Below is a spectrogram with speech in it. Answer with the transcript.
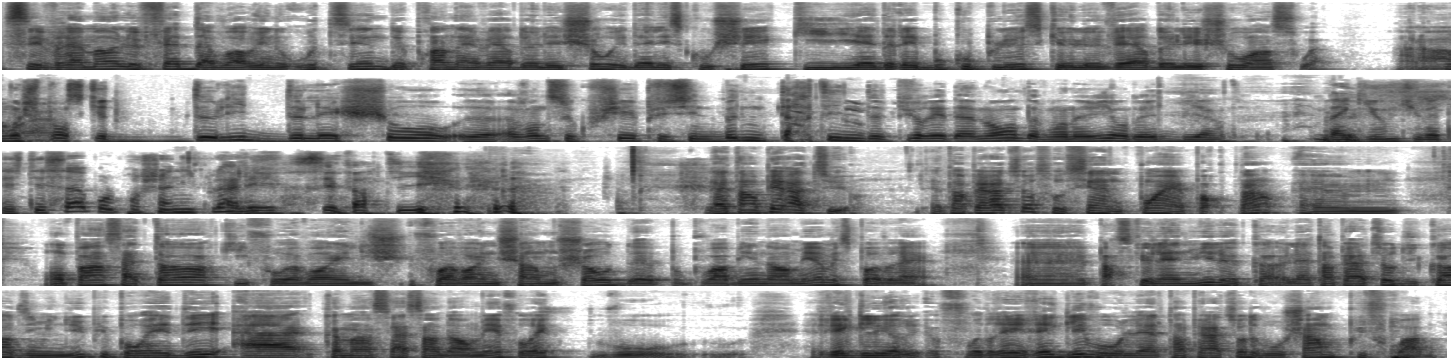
c'est vraiment le fait d'avoir une routine, de prendre un verre de lait chaud et d'aller se coucher qui aiderait beaucoup plus que le verre de lait chaud en soi. Alors, Moi, je euh, pense que deux litres de lait chaud avant de se coucher, plus une bonne tartine de purée d'amande, à mon avis, on doit être bien. Bah, Guillaume, tu vas tester ça pour le prochain Niplan Allez, c'est parti. La température. La température, c'est aussi un point important. Euh, on pense à tort qu'il faut avoir un faut avoir une chambre chaude pour pouvoir bien dormir, mais c'est pas vrai. Euh, parce que la nuit, le, la température du corps diminue. Puis pour aider à commencer à s'endormir, il faudrait vous régler, faudrait régler vos, la température de vos chambres plus froides.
